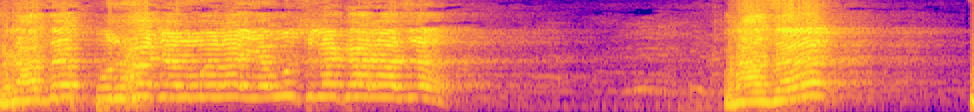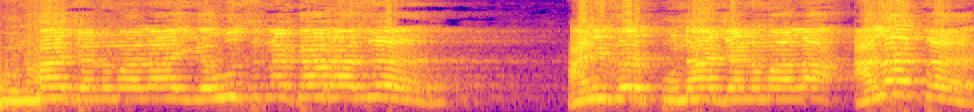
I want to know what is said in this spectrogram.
राज पुन्हा जन्माला येऊच नका राज. राज पुन्हा जन्माला येऊच नका राज. आणि जर पुन्हा जन्माला आला तर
